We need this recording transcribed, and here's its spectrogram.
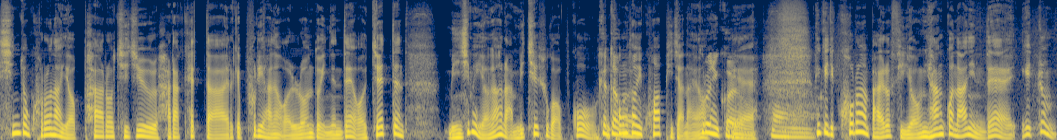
신종 코로나 여파로 지지율 하락했다 이렇게 풀이하는 언론도 있는데 어쨌든 민심에 영향을 안 미칠 수가 없고 총선이 코앞이잖아요. 그러니까요. 예. 어. 그러니까 이제 코로나 바이러스 영향권 아닌데 이게 좀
